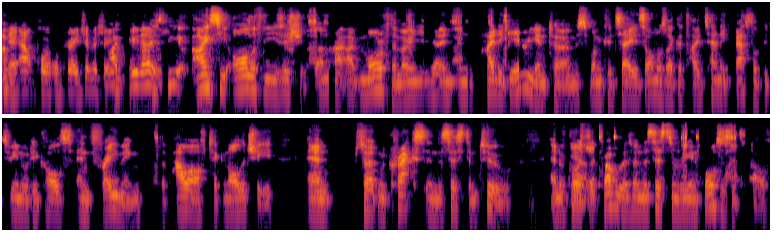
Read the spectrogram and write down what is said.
you know, outpouring of creativity. I- Who I knows? see, I see all of these issues, and I, I, more of them. I mean, in, in Heideggerian terms, one could say it's almost like a titanic battle between what he calls enframing, the power of technology, and certain cracks in the system too. And of course, Yeah. the trouble is when the system reinforces itself.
